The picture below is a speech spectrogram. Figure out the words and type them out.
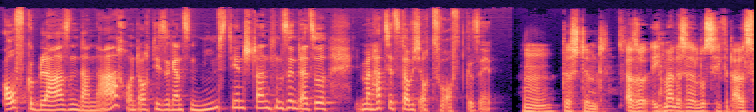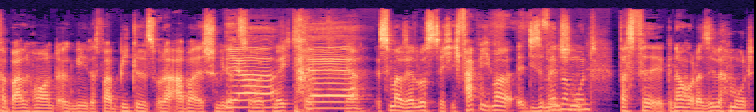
aufgeblasen danach und auch diese ganzen Memes, die entstanden sind. Also man hat es jetzt, glaube ich, auch zu oft gesehen. Hm, das stimmt. Also ich meine, das ist ja lustig, wird alles verballhornt irgendwie. Das war Beatles oder Aber ist schon wieder ja, zurück, nicht? Ja, ja, ja. ist immer sehr lustig. Ich frage mich immer, äh, diese Menschen, was für, genau, oder Silbermond,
